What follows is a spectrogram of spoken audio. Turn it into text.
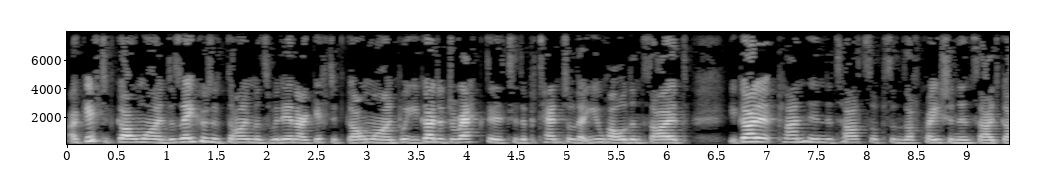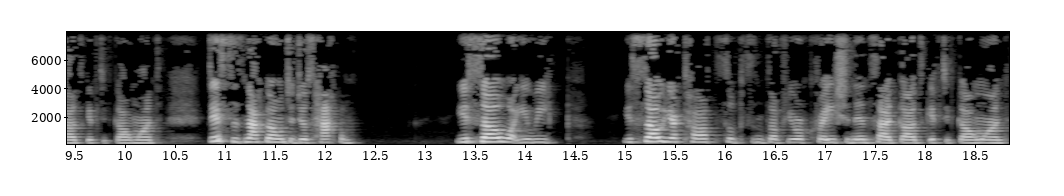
our gifted gold mind, there's acres of diamonds within our gifted gold mind, but you got to direct it to the potential that you hold inside. You got to plant in the thought substance of creation inside God's gifted gold mind. This is not going to just happen. You sow what you reap. You sow your thought substance of your creation inside God's gifted gold mind.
